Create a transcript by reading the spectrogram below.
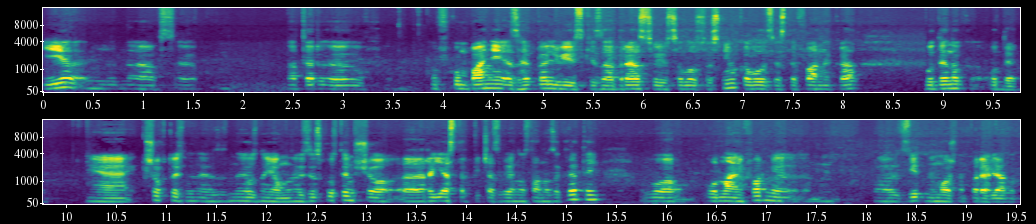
І на в компанії СГП Львівський за адресою село Соснівка, вулиця Стефаника, будинок 1. Е, Якщо хтось не, не ознайомлений, у зв'язку з тим, що е, реєстр під час воєнного стану закритий, в онлайн формі е, звіт не можна переглянути.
